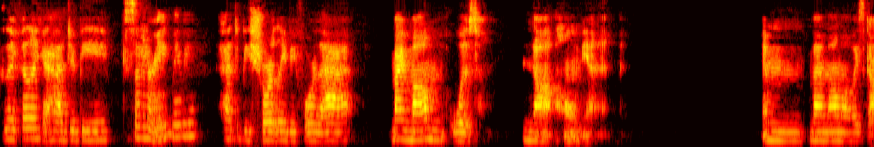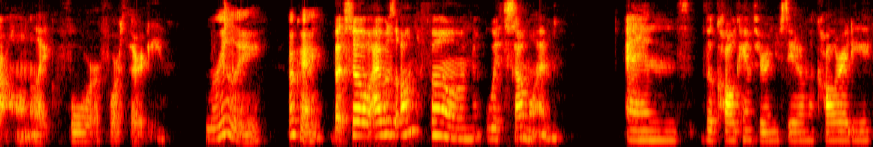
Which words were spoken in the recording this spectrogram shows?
Because I feel like it had to be Seven or eight, maybe? had to be shortly before that. My mom was not home yet, and my mom always got home at like four or four thirty. Really? Okay. But so I was on the phone with someone, and the call came through, and you see it on the caller ID,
